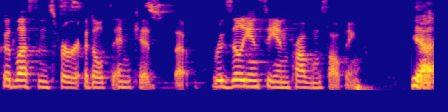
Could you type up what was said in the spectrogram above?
Good lessons for adults and kids. That resiliency and problem solving. Yeah.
